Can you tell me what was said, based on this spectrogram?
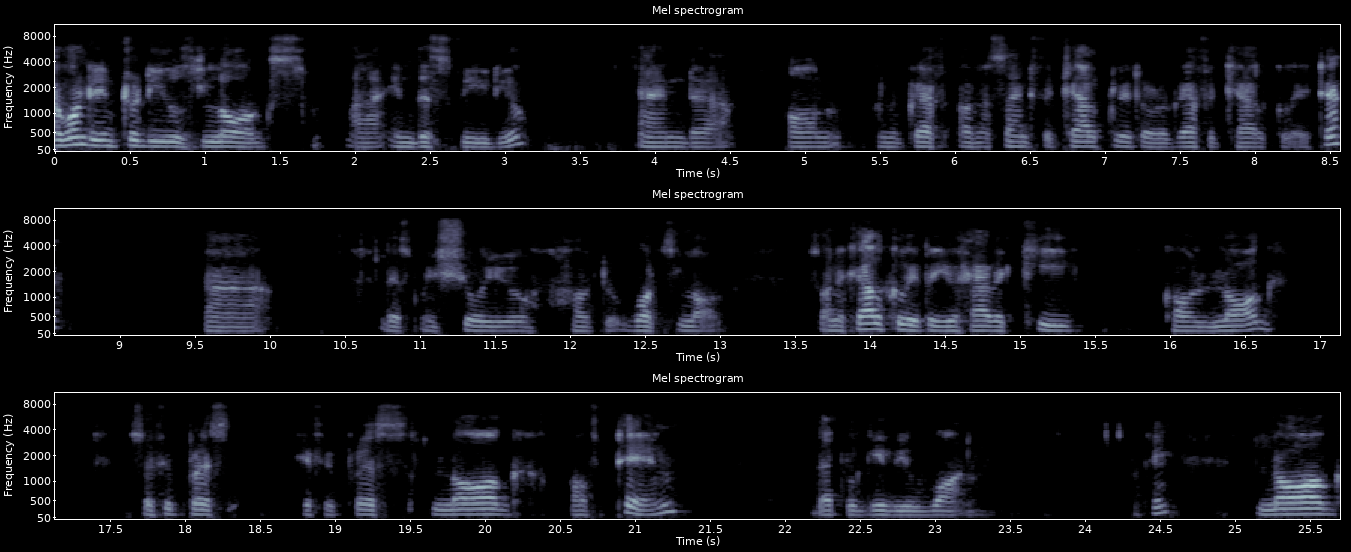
I want to introduce logs uh, in this video and uh, on, on, a graph, on a scientific calculator or a graphic calculator. Uh, let me show you how to what's log. So on a calculator you have a key called log. So if you press if you press log of 10 that will give you 1 okay log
